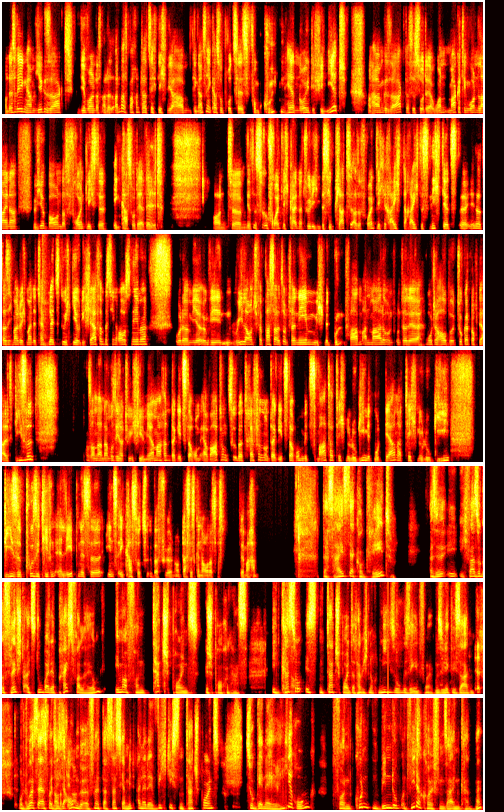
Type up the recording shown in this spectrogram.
Und deswegen haben wir gesagt, wir wollen das alles anders machen tatsächlich. Wir haben den ganzen Inkasso-Prozess vom Kunden her neu definiert und haben gesagt, das ist so der One Marketing One-Liner, wir bauen das freundlichste Inkasso der Welt. Und ähm, jetzt ist Freundlichkeit natürlich ein bisschen platt. Also freundlich reicht, da reicht es nicht jetzt, äh, dass ich mal durch meine Templates durchgehe und die Schärfe ein bisschen rausnehme oder mir irgendwie einen Relaunch verpasse als Unternehmen, mich mit bunten Farben anmale und unter der Motorhaube tuckert noch der alte Diesel sondern da muss ich natürlich viel mehr machen. Da geht es darum, Erwartungen zu übertreffen und da geht es darum, mit smarter Technologie, mit moderner Technologie diese positiven Erlebnisse ins Inkasso zu überführen. Und das ist genau das, was wir machen. Das heißt ja konkret, also ich war so geflasht, als du bei der Preisverleihung immer von Touchpoints gesprochen hast. Inkasso genau. ist ein Touchpoint, das habe ich noch nie so gesehen vorher, muss ich wirklich sagen. Und du hast ja erstmal genau diese Augen geöffnet, dass das ja mit einer der wichtigsten Touchpoints zur Generierung von Kundenbindung und Wiederkäufen sein kann. Ne?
